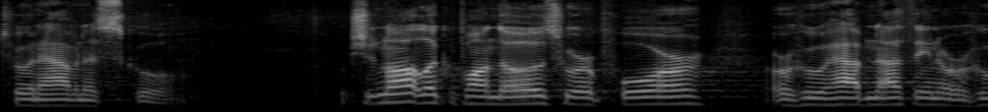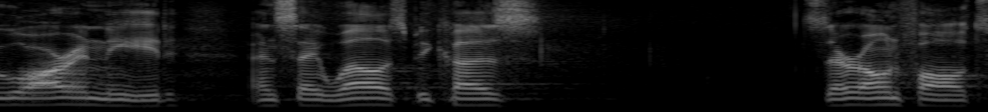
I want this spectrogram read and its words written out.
to an Adventist school. We should not look upon those who are poor or who have nothing or who are in need and say, well, it's because it's their own fault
